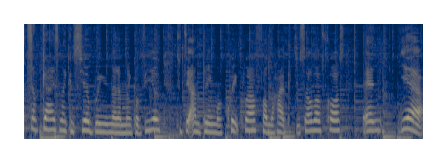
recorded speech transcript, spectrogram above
What's up guys, Minecus here bringing you another Minecraft video. Today I'm playing more Quakecraft from the Hypixel server of course. And yeah,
